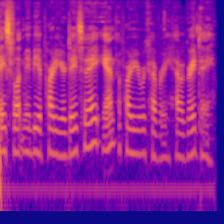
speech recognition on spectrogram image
Thanks for letting me be a part of your day today and a part of your recovery. Have a great day.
